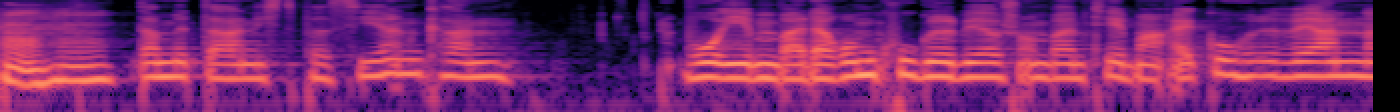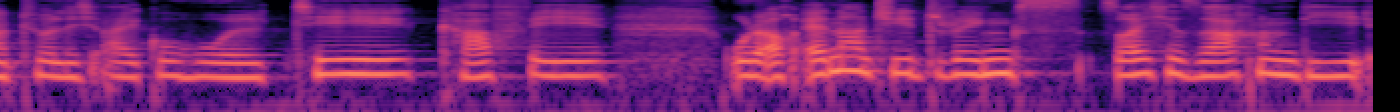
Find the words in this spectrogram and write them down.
mhm. damit da nichts passieren kann. Wo eben bei der Rumkugel wir schon beim Thema Alkohol wären, natürlich Alkohol, Tee, Kaffee oder auch Energy Drinks, solche Sachen, die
